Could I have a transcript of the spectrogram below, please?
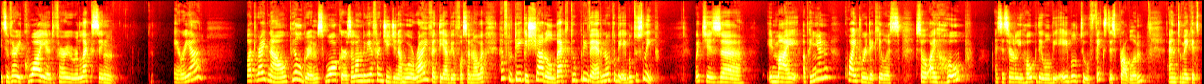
it's a very quiet, very relaxing area but right now, pilgrims, walkers along the Via Francigena who arrive at the Abbey of Fossanova have to take a shuttle back to Priverno to be able to sleep, which is, uh, in my opinion, quite ridiculous. So I hope, I sincerely hope they will be able to fix this problem and to make it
